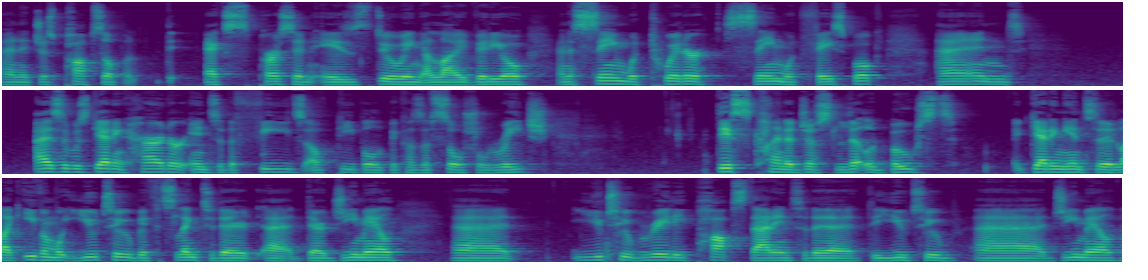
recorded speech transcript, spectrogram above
and it just pops up. The X person is doing a live video, and the same with Twitter, same with Facebook, and as it was getting harder into the feeds of people because of social reach, this kind of just little boost getting into like even with YouTube if it's linked to their uh, their Gmail, uh, YouTube really pops that into the the YouTube uh, Gmail,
